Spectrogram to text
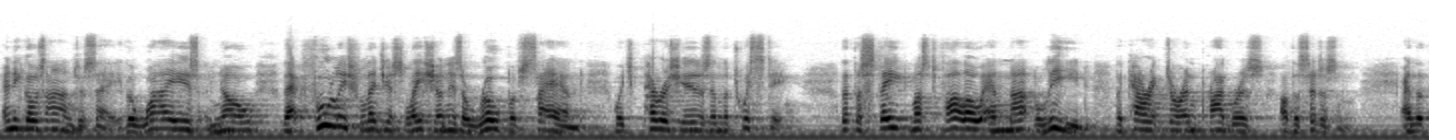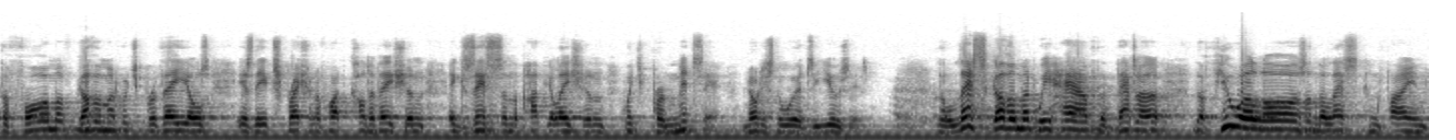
And he goes on to say, The wise know that foolish legislation is a rope of sand which perishes in the twisting, that the state must follow and not lead the character and progress of the citizen, and that the form of government which prevails is the expression of what cultivation exists in the population which permits it. Notice the words he uses. The less government we have, the better. The fewer laws and the less confined,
